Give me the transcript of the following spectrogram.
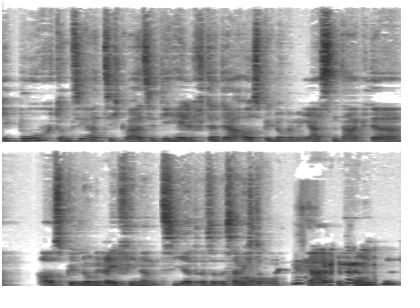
gebucht und sie hat sich quasi die Hälfte der Ausbildung am ersten Tag der Ausbildung refinanziert. Also das oh. habe ich total genial gefunden.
